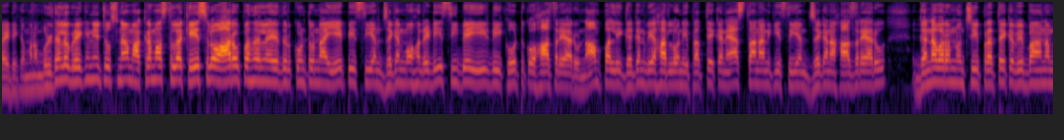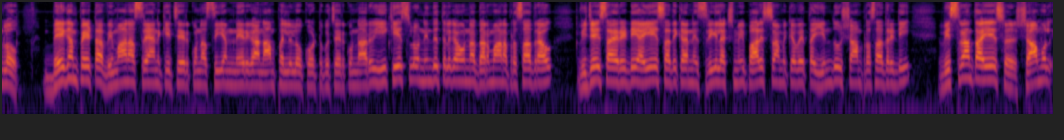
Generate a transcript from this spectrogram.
రైట్ ఇక మనం బులెటిన్లో బ్రేకింగ్ న్యూస్ చూసినాం అక్రమాస్తుల కేసులో ఆరోపణలను ఎదుర్కొంటున్న AP CM Jaganmohan Reddy CBI ED కోర్టుకు హాజరయ్యారు. నాంపల్లి గగన్ విహార్లోని ప్రత్యేక న్యాయస్థానానికి సీఎం జగన్ హాజరయ్యారు. గన్నవరం నుంచి ప్రత్యేక విమానంలో బేగంపేట విమానాశ్రయానికి చేరుకున్న సీఎం నేరుగా నాంపల్లిలో కోర్టుకు చేరుకున్నారు. ఈ కేసులో నిందితులుగా ఉన్న ధర్మాన ప్రసాదరావు విజయసాయిరెడ్డి ఐఏఎస్ అధికారిని శ్రీలక్ష్మి పారిశ్రామికవేత్త ఇందూ శ్యామ్ ప్రసాద్ రెడ్డి విశ్రాంత ఐఏఎస్ షాముల్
